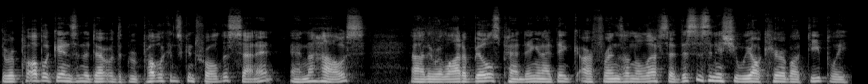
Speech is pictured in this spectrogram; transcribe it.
the Republicans and the, Dem- the Republicans controlled the Senate and the House. Uh, there were a lot of bills pending, and I think our friends on the left said this is an issue we all care about deeply.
